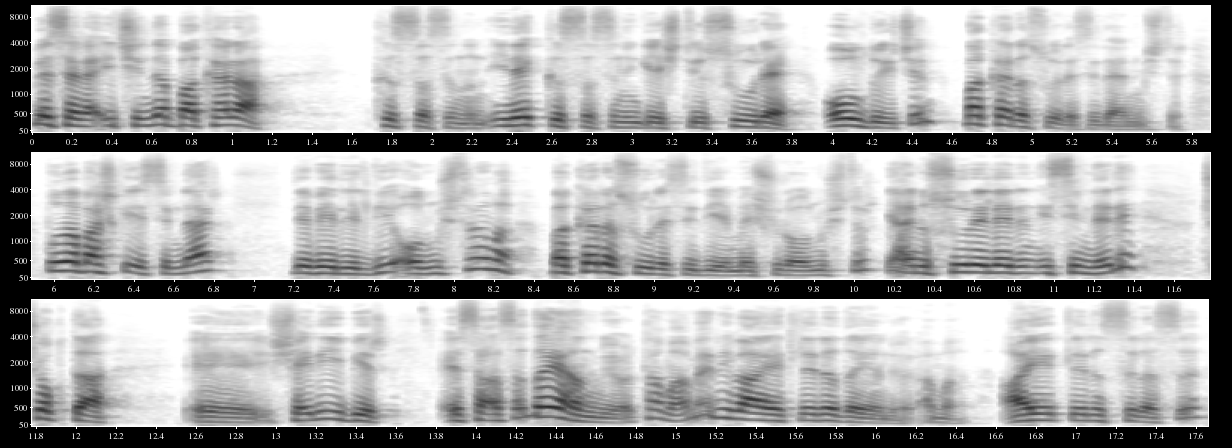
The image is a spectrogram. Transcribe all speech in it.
Mesela içinde Bakara kıssasının, inek kıssasının geçtiği sure olduğu için Bakara suresi denmiştir. Buna başka isimler de verildiği olmuştur ama Bakara suresi diye meşhur olmuştur. Yani surelerin isimleri çok da e, şer'i bir esasa dayanmıyor. Tamamen rivayetlere dayanıyor. Ama ayetlerin sırası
